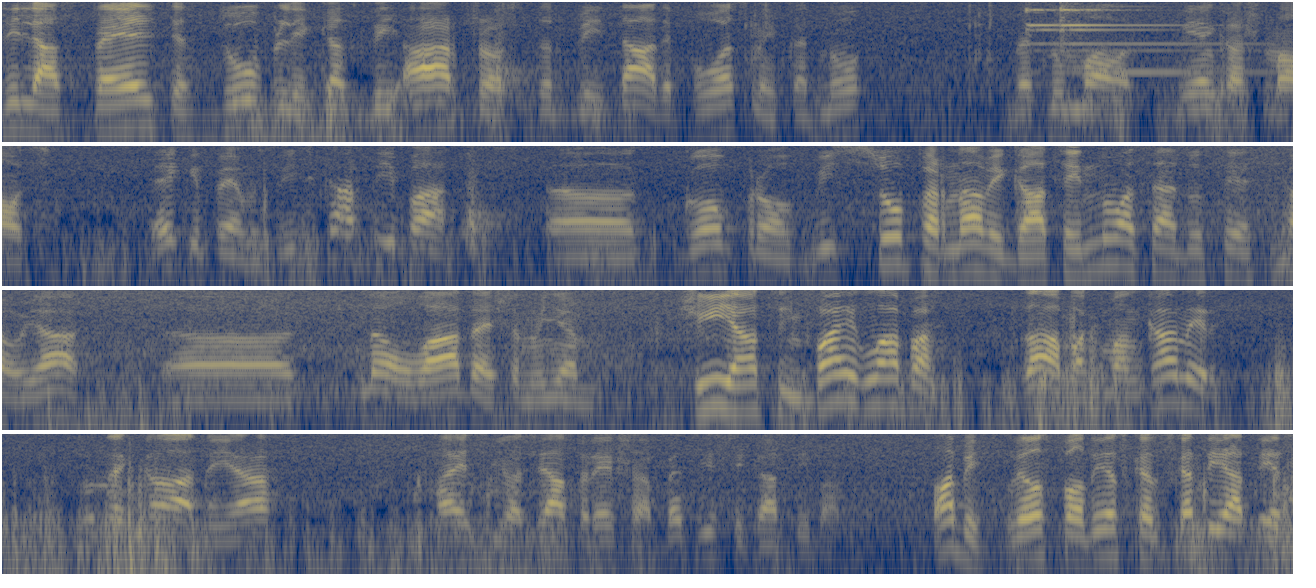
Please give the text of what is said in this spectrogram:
dziļās peļķes, dubļi, kas bija ārpros, tur bija tādi posmi, kad, nu, bet, nu, malacis, vienkārši mauc. Ekipējums viss kārtībā, uh, GoPro, viss super, navigācija nosēdusies jau, jā. Uh, nav lādēšana viņam. Šī aciņa baigi laba, zābaki man gan ir, nu nekādi, jā, maisiņos jātur iekšā, bet viss ir kārtībā. Labi, liels paldies, kad skatījāties.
